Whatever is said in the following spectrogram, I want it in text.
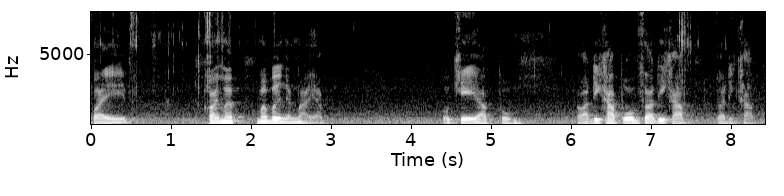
คอยคอยมามาเบิ่งกันใหม่ครับ โอเคครับผม สวัสดีครับผม สวัสดีครับ สวัสดีครับ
